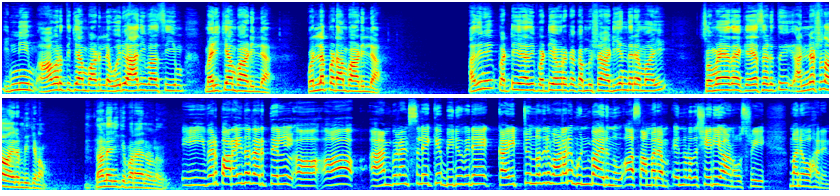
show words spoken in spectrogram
ഇനിയും ആവർത്തിക്കാൻ പാടില്ല. ഒരു ആദിവാസിയും മരിക്കാൻ പാടില്ല. കൊല്ലപ്പെടാൻ പാടില്ല. അതിന് പട്ടികജാതി പട്ടികവർഗ കമ്മീഷൻ അടിയന്തരമായി സ്വമേധ കേസെടുത്ത് അന്വേഷണം ആരംഭിക്കണം. ഇതാണ് എനിക്ക് പറയാനുള്ളത്. ഈ ഇവർ പറയുന്ന തരത്തിൽ ആ, ആ ആംബുലൻസിലേക്ക് ബിനുവിനെ കയറ്റുന്നതിന് വളരെ മുൻപായിരുന്നു ആ സമരം എന്നുള്ളത് ശരിയാണോ ശ്രീ മനോഹരൻ?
